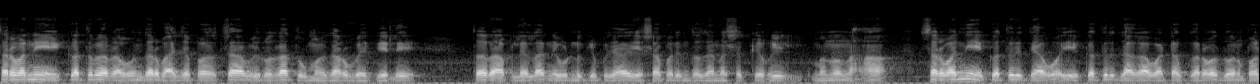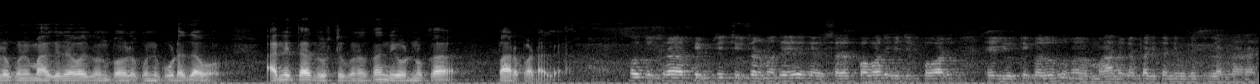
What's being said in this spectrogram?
सर्वांनी एकत्र राहून जर भाजपच्या विरोधात उमेदवार उभे केले तर आपल्याला निवडणुकीच्या यशापर्यंत जाणं शक्य होईल. म्हणून हा सर्वांनी एकत्रित यावं एकत्रित जागा वाटप करावं दोन पावलं कोणी मागे जावं दोन पावलं कोणी पुढे जावं आणि त्या दृष्टिकोनातून निवडणुका पार पाडाव्या. हो दुसरा पिंपरी चिंचवडमध्ये शरद पवार अजित पवार हे युती करून महानगरपालिका निवडणूक लढणार आहे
